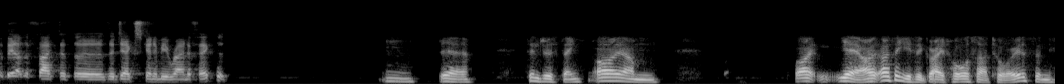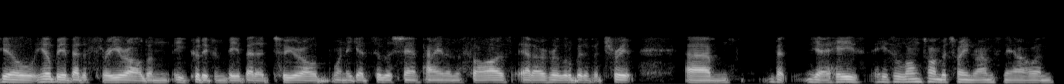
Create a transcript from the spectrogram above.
about the fact that the, the deck's going to be rain affected. Mm, yeah, it's interesting. I um, I yeah, I, I, think he's a great horse, Artorias, and he'll he'll be a better three year old, and he could even be a better two year old when he gets to the champagne and the size out over a little bit of a trip. Um, but yeah, he's he's a long time between runs now, and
